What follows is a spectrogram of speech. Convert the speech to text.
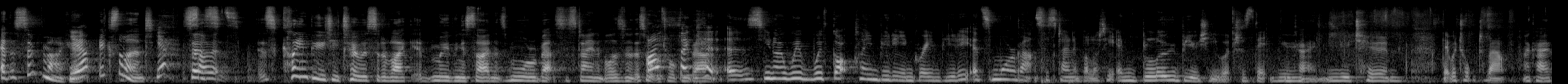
At the supermarket? Yeah. Excellent. Yeah, So, so it's, it's clean beauty too is sort of like moving aside and it's more about sustainable, isn't it? That's what I we're talking think about. it is. You know, we've, we've got clean beauty and green beauty. It's more about sustainability and blue beauty, which is that new, Okay. new term that we talked about. Okay.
